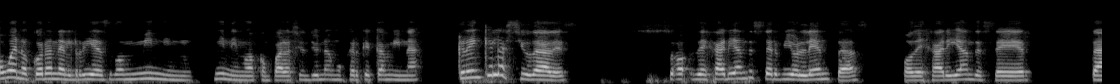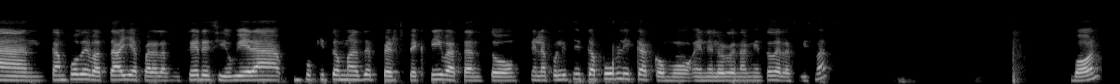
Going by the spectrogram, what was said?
o bueno, corren el riesgo mínimo, a comparación de una mujer que camina, ¿creen que las ciudades dejarían de ser violentas o dejarían de ser tan campo de batalla para las mujeres y hubiera un poquito más de perspectiva tanto en la política pública como en el ordenamiento de las mismas? Bon.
